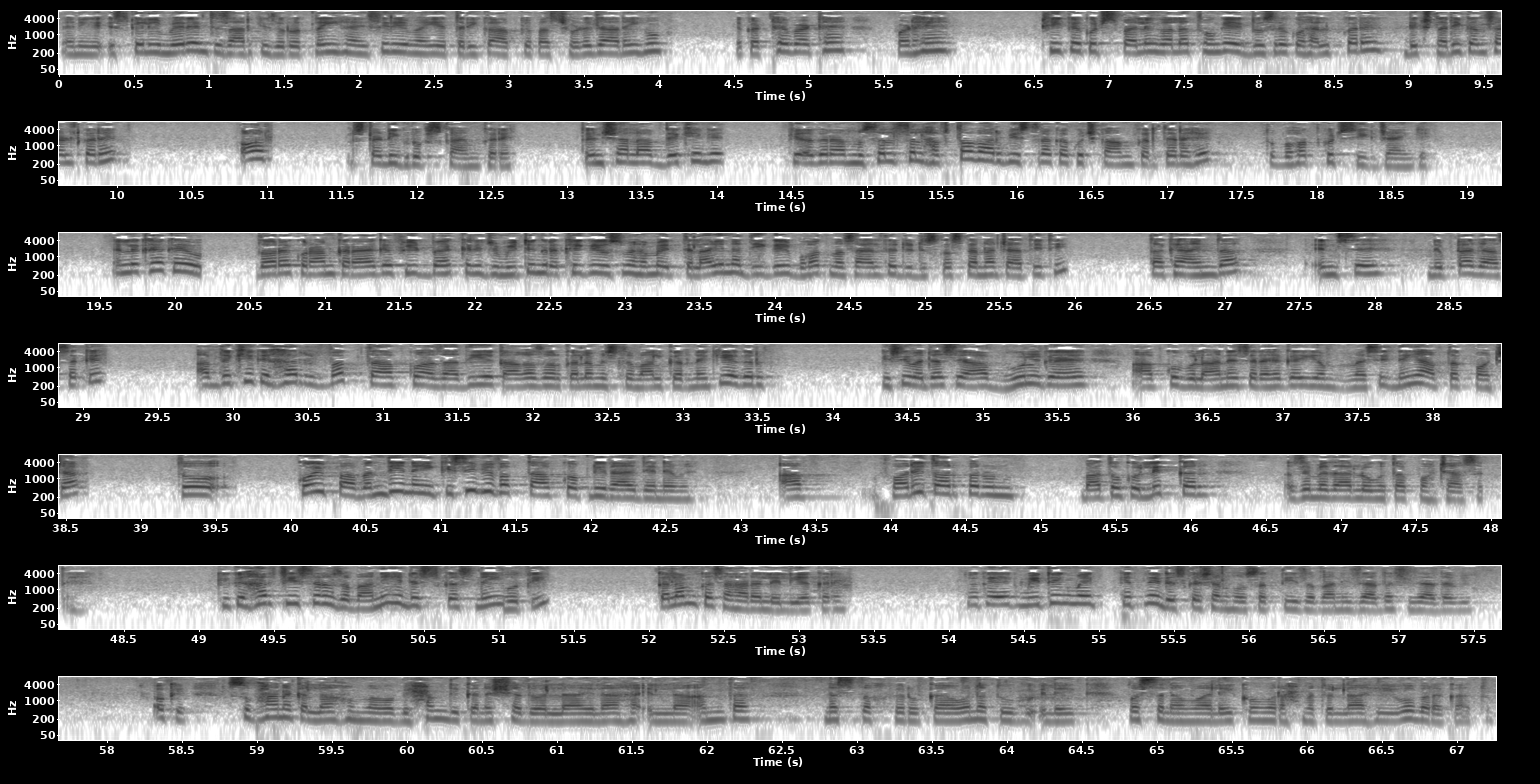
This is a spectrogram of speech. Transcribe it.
یعنی اس کے لیے میرے انتظار کی ضرورت نہیں ہے، اسی لیے میں یہ طریقہ آپ کے پاس چھوڑے جا رہی ہوں۔ اکٹھے بیٹھے پڑھیں۔ ٹھیک ہے، کچھ اسپیلنگ غلط ہوں گے، ایک دوسرے کو ہیلپ کریں ڈکشنری کنسلٹ کریں اور اسٹڈی گروپس قائم کریں۔ تو انشاءاللہ آپ دیکھیں گے کہ اگر آپ مسلسل ہفتہ وار بھی اس طرح کا کچھ کام کرتے رہے تو بہت کچھ سیکھ جائیں گے۔ یعنی لکھا کہ دورہ قرآن کرایا گیا فیڈ بیک کے لیے جو میٹنگ رکھی گئی، اس میں ہمیں اطلاع نہ دی گئی۔ بہت مسائل تھے جو ڈسکس کرنا چاہتی تھی تاکہ آئندہ ان سے نپٹا جا سکے۔ آپ دیکھیے کہ ہر وقت آپ کو آزادی ہے کاغذ اور قلم استعمال کرنے کی اگر کسی وجہ سے آپ بھول گئے، آپ کو بلانے سے رہ گئے یا میسج نہیں آپ تک پہنچا، تو کوئی پابندی نہیں کسی بھی وقت آپ کو اپنی رائے دینے میں۔ آپ فوری طور پر ان باتوں کو لکھ کر ذمہ دار لوگوں تک پہنچا سکتے ہیں۔ کیونکہ ہر چیز صرف زبانی ہی ڈسکس نہیں ہوتی، قلم کا سہارا لے لیا کریں۔ کیونکہ ایک میٹنگ میں کتنی ڈسکشن ہو سکتی ہے زبانی زیادہ سے زیادہ بھی۔ اوکے سبحان اللہ و بحمد کا نشد اللہ اللہ اللہ انت نستخر کا و نتوب السلام علیکم و رحمۃ اللہ وبرکاتہ۔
